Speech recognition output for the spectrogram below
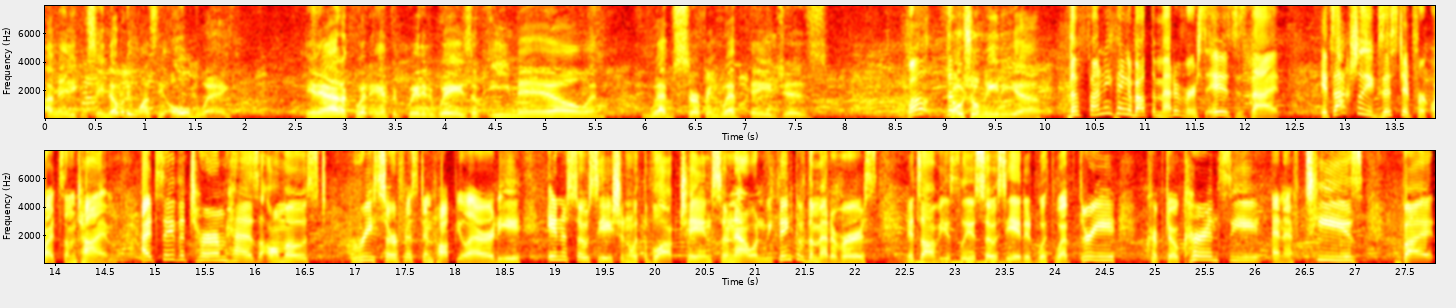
I mean, you can see nobody wants the old way, inadequate, antiquated ways of email and web surfing, web pages. Well, the, social media. The funny thing about the metaverse is, is that it's actually existed for quite some time. I'd say the term has almost resurfaced in popularity in association with the blockchain. So now when we think of the metaverse, it's obviously associated with Web3, cryptocurrency, NFTs, but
